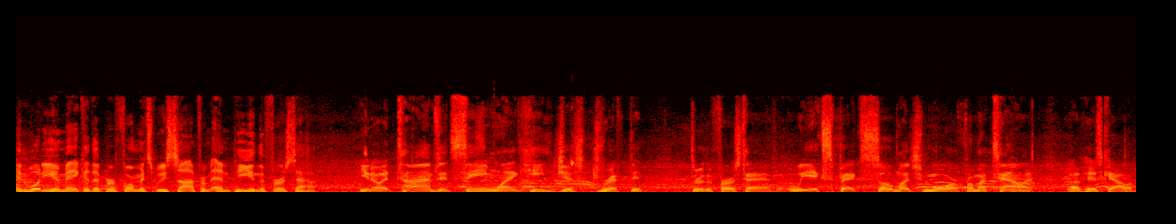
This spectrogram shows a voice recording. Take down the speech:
And what do you make of the performance we saw from MP in the first half? You know, at times it seemed like he just drifted through the first half. We expect so much more from a talent of his caliber.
